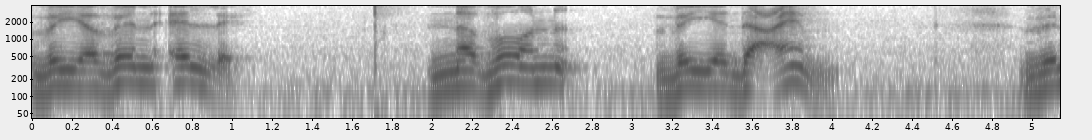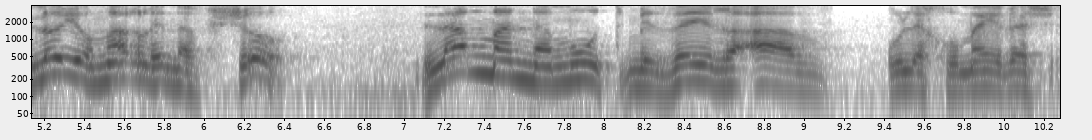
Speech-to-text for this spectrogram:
ויבן אלה, נבון וידעם, ולא יאמר לנפשו, למה נמות מזי רעב ולחומי רשף?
